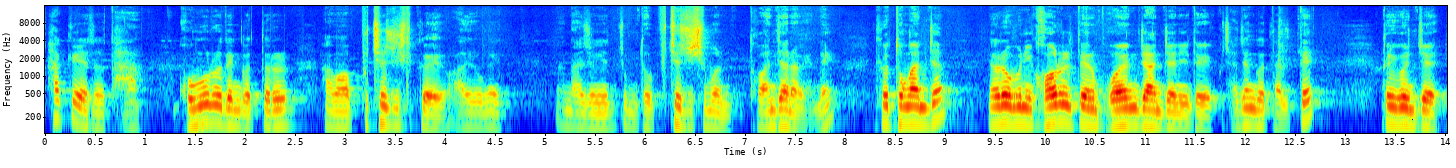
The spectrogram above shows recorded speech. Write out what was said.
학교에서 다 고무로 된 것들을 아마 붙여주실 거예요. 아유, 나중에 좀 더 붙여주시면 더 안전하겠네. 교통안전, 여러분이 걸을 때는 보행자 안전이 되겠고, 자전거 탈 때, 그리고 이제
